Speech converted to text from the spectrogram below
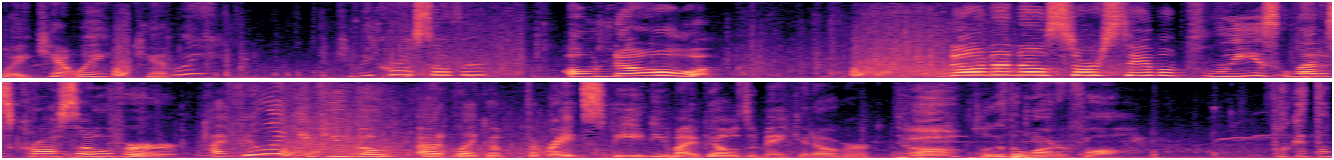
Wait, can't we? Can we? Can we cross over? Oh no! No, no, no, Star Stable, please let us cross over. I feel like if you go at like a, the right speed, you might be able to make it over. Look at the waterfall. Look at the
